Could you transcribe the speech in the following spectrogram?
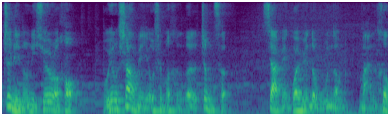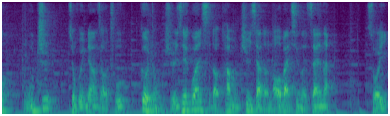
治理能力削弱后，不用上面有什么很恶的政策，下边官员的无能、蛮横、无知，就会酿造出各种直接关系到他们治下的老百姓的灾难。所以，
